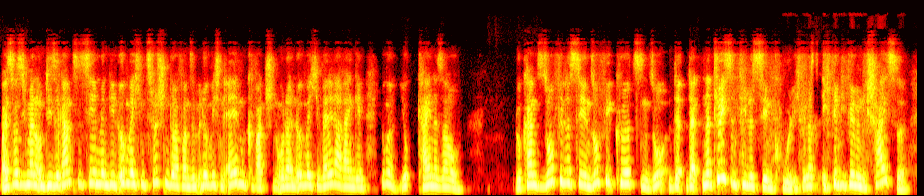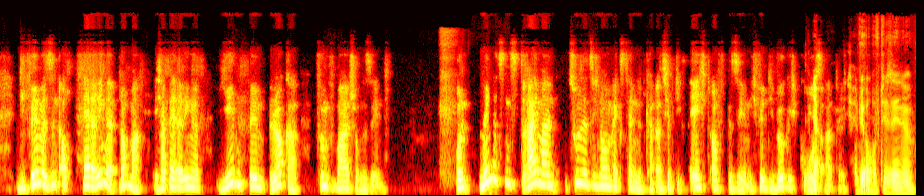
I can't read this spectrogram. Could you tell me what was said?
Weißt du, was ich meine? Und diese ganzen Szenen, wenn die in irgendwelchen Zwischendörfern sind, mit irgendwelchen Elben quatschen oder in irgendwelche Wälder reingehen, Junge, juckt keine Sau. Du kannst so viele Szenen, so viel kürzen, so. Da, da, natürlich sind viele Szenen cool. Ich, das- ich finde die Filme nicht scheiße. Die Filme sind auch Herr der Ringe. Nochmal, ich habe Herr der Ringe jeden Film locker fünfmal schon gesehen. Und mindestens dreimal zusätzlich noch im Extended Cut. Also ich habe die echt oft gesehen. Ich finde die wirklich großartig. Ich habe die auch auf die Szene.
